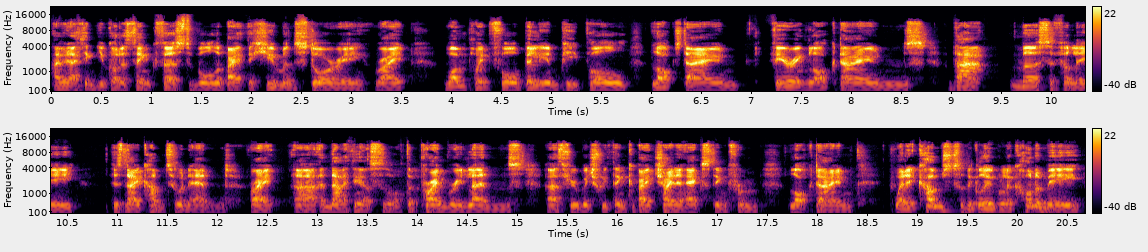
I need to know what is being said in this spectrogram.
I mean, I think you've got to think, first of all, about the human story, right? 1.4 billion people locked down, fearing lockdowns. That mercifully has now come to an end, right? Uh, and that, I think that's sort of the primary lens uh, through which we think about China exiting from lockdown. When it comes to the global economy,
